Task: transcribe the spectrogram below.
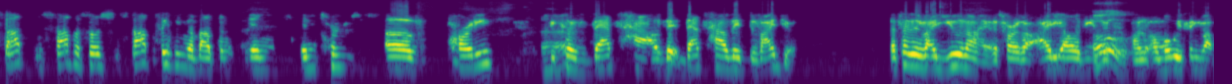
stop stop associ- stop thinking about them in in terms of party uh-huh. because that's how they, that's how they divide you. That's how they divide you and I as far as our ideology Oh. on, on what we think about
